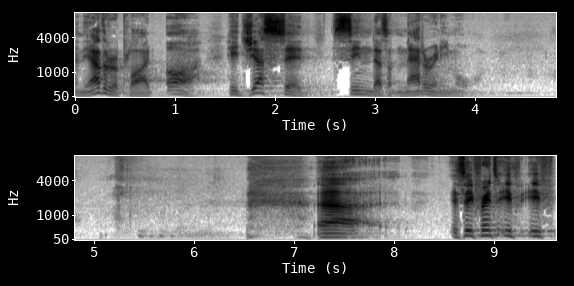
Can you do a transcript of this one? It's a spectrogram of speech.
And the other replied, Oh, he just said sin doesn't matter anymore. uh, you see, friends, if, if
